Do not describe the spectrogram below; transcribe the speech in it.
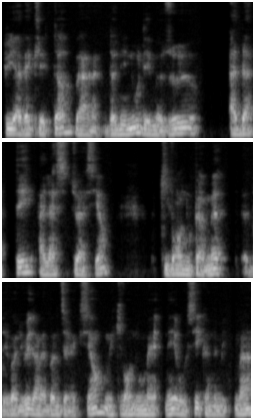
puis avec l'État, ben, donnez-nous des mesures adaptées à la situation qui vont nous permettre d'évoluer dans la bonne direction, mais qui vont nous maintenir aussi économiquement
